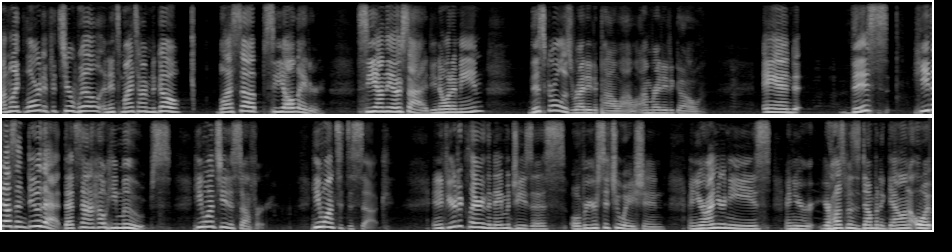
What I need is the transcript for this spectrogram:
I'm like, Lord, if it's your will and it's my time to go, bless up. See y'all later. See you on the other side. You know what I mean? This girl is ready to powwow. I'm ready to go. And this, he doesn't do that. That's not how he moves. He wants you to suffer. He wants it to suck. And if you're declaring the name of Jesus over your situation and you're on your knees and your, your husband's dumping a gallon of oil,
